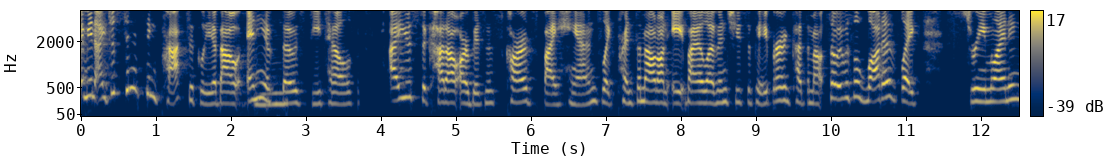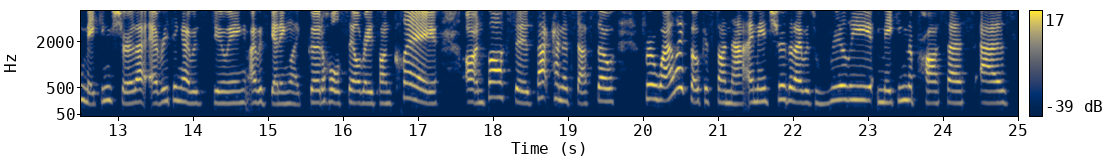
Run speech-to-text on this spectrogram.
I mean, I just didn't think practically about any mm-hmm. of those details. I used to cut out our business cards by hand, like print them out on eight by 11 sheets of paper and cut them out. So it was a lot of like streamlining, making sure that everything I was doing, I was getting like good wholesale rates on clay, on boxes, that kind of stuff. So for a while, I focused on that. I made sure that I was really making the process as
